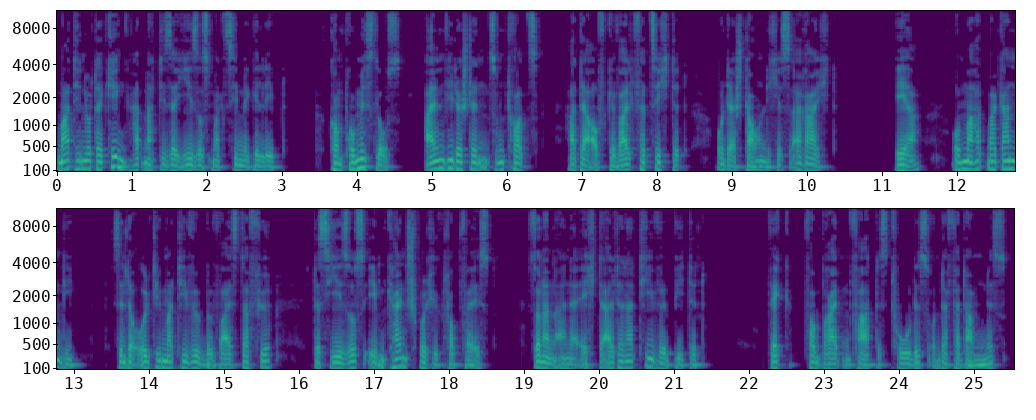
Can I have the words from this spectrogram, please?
Martin Luther King hat nach dieser Jesus-Maxime gelebt. Kompromisslos, allen Widerständen zum Trotz, hat er auf Gewalt verzichtet und Erstaunliches erreicht. Er und Mahatma Gandhi sind der ultimative Beweis dafür, dass Jesus eben kein Sprücheklopfer ist, sondern eine echte Alternative bietet. Weg vom breiten Pfad des Todes und der Verdammnis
